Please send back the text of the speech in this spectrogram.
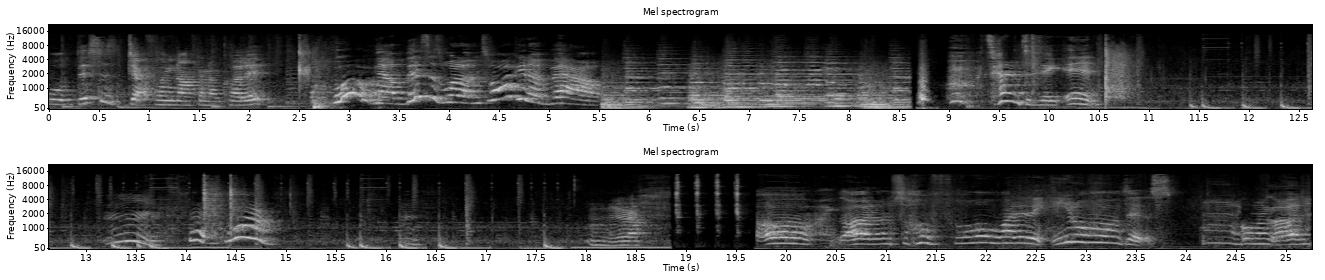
Well, this is definitely not gonna cut it. Woo, now this is what I'm talking about. Time to dig in. Yeah. Oh my god, I'm so full. Why did I eat all of this? Oh my god,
